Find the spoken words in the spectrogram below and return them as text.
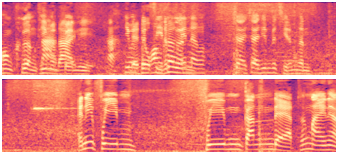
ห้องเครื่องที่มันอ่าเป็นได้พี่อะที่มันเดี๋เป็ยวนดูสีห้องน้ำเครื่เงิองนิดนึงใช่ใช่ที่มันเป็นสีน้ำเงิน อันนี้ฟิล์มฟิล์มกันแดดข้างในเนี่ย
